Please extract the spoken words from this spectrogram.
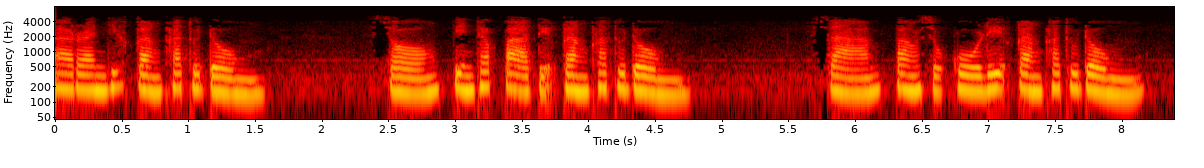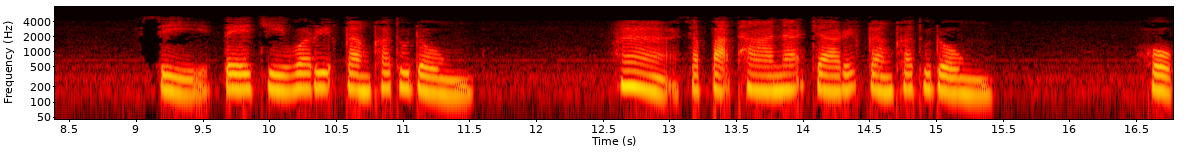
อารัญญิกังคทุดงสองปินทปาติกังคทุดงสามปังสุกูลิกังคทุดงสี่เตจีวริกังคทุดงห้าสปะทานะจาริกังคทุดงหก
